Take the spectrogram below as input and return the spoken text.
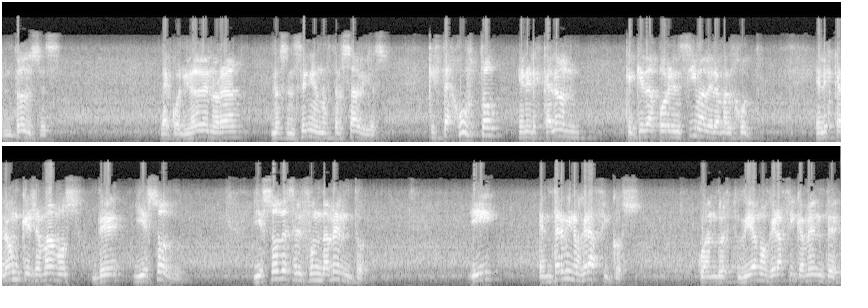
entonces, la cualidad de Norá nos enseñan nuestros sabios, que está justo en el escalón que queda por encima de la Malhut, el escalón que llamamos de Yesod. Yesod es el fundamento. Y en términos gráficos, cuando estudiamos gráficamente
